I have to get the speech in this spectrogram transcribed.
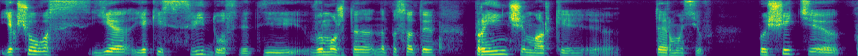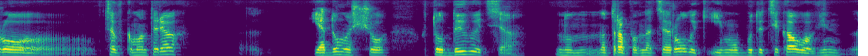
якщо у вас є якийсь свій досвід, і ви можете написати про інші марки е, термосів, пишіть е, про це в коментарях. Я думаю, що хто дивиться, ну, натрапив на цей ролик, і йому буде цікаво, він е,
